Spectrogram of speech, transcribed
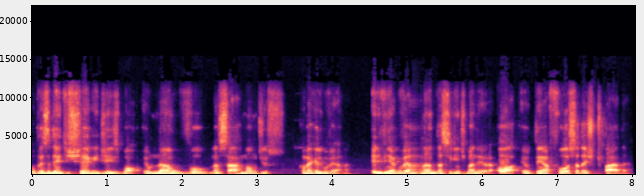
O presidente chega e diz: Bom, eu não vou lançar mão disso. Como é que ele governa? Ele vinha governando da seguinte maneira: Ó, eu tenho a força da espada,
